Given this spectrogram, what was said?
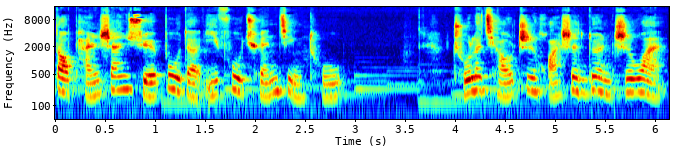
到蹒跚学步的一幅全景图。除了乔治·华盛顿之外，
